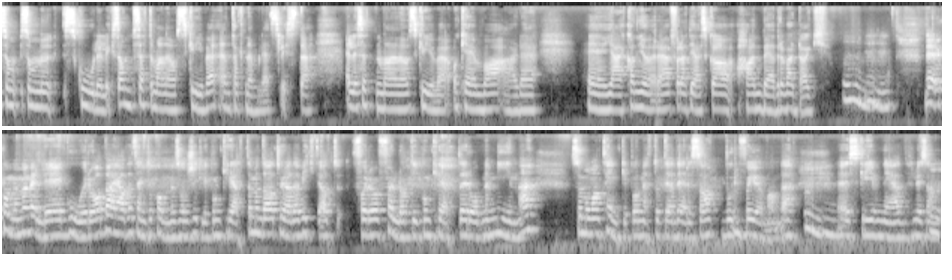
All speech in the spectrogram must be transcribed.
som, som skole, liksom, sette meg ned og skrive en takknemlighetsliste. Eller sette meg ned og skrive ok, hva er det eh, jeg kan gjøre for at jeg skal ha en bedre hverdag. Dere kommer med veldig gode råd. Da. Jeg hadde tenkt å komme med sånn skikkelig konkrete, men da tror jeg det er viktig at for å følge opp de konkrete rådene mine, så må man tenke på nettopp det dere sa. Hvorfor gjør man det? Mm. Skriv ned, liksom.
